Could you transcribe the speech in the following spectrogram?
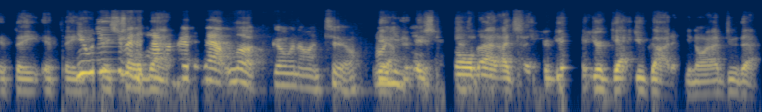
if they if they you they even have that, a bit of that look going on too. yeah, if they saw that, I'd say you're you're get you got it. You know, I'd do that.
